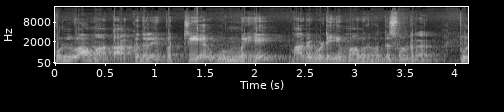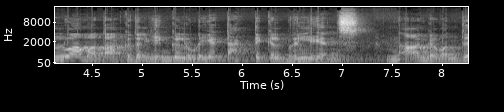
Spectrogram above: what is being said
புல்வாமா தாக்குதலை பற்றிய உண்மையை மறுபடியும் அவர் வந்து சொல்றார். புல்வாமா தாக்குதல் எங்களுடைய டாக்டிக்கல் பிரில்லியன்ஸ் நாங்கள் வந்து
